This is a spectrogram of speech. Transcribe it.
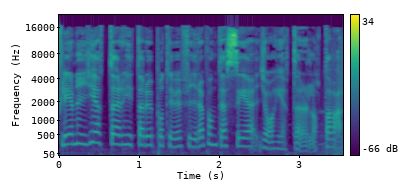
Fler nyheter hittar du på tv4.se. Jag heter Lotta Wall.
